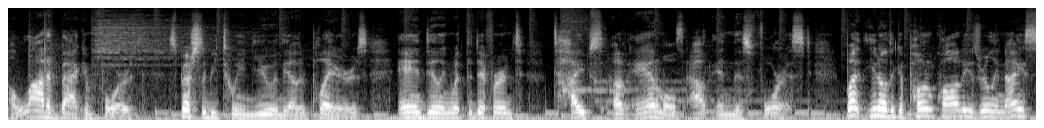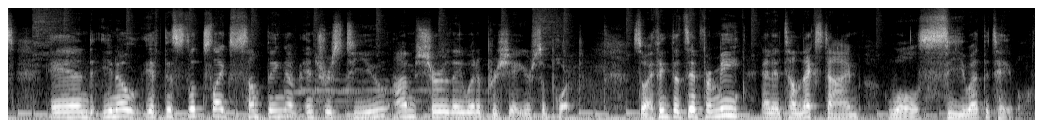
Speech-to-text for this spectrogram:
a lot of back and forth especially between you and the other players, and dealing with the different types of animals out in this forest. But you know, the component quality is really nice, and you know, if this looks like something of interest to you, I'm sure they would appreciate your support. So I think that's it for me, and until next time, we'll see you at the table.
